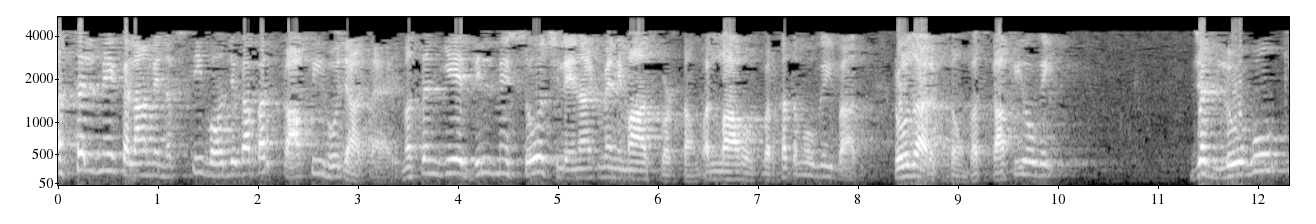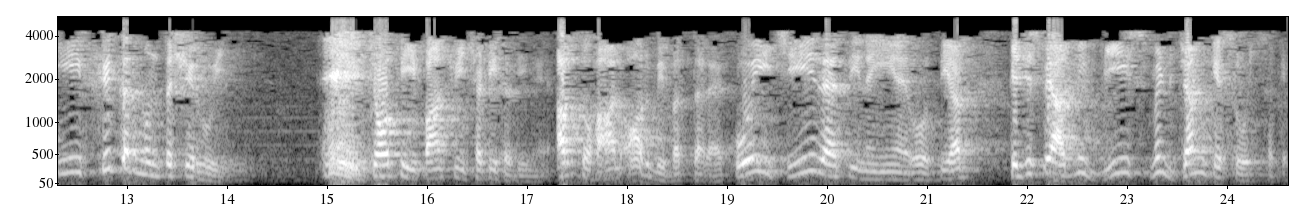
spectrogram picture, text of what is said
اصل میں کلام نفسی بہت جگہ پر کافی ہو جاتا ہے۔ مثلا یہ دل میں سوچ لینا کہ میں نماز پڑھتا ہوں، اللہ اکبر، ختم ہو گئی بات، روزہ رکھتا ہوں، بس کافی ہو گئی۔ جب لوگوں کی فکر منتشر ہوئی چوتھی، پانچویں، چھٹی صدی میں۔ اب تو حال اور بھی بدتر ہے۔ کوئی چیز ایسی نہیں ہے ہوتی اب کہ جس پہ آدمی بیس منٹ جم کے سوچ سکے۔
